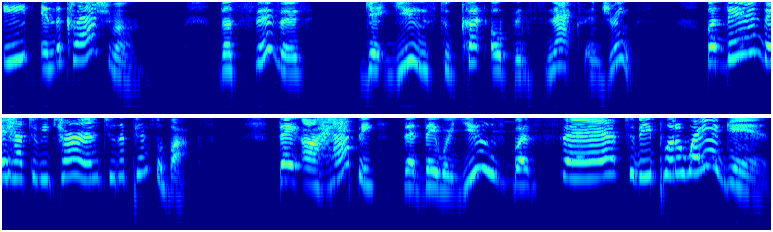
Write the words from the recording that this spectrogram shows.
eat in the classroom. The scissors get used to cut open snacks and drinks, but then they have to return to the pencil box. They are happy that they were used, but sad to be put away again.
